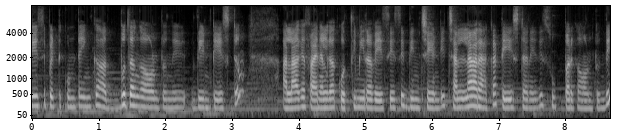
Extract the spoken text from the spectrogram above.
చేసి పెట్టుకుంటే ఇంకా అద్భుతంగా ఉంటుంది దీని టేస్ట్. అలాగే ఫైనల్గా కొత్తిమీర వేసేసి దించేయండి. చల్లారాక టేస్ట్ అనేది సూపర్గా ఉంటుంది.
